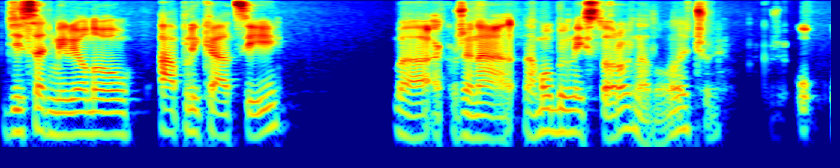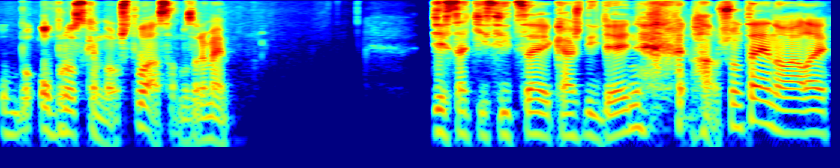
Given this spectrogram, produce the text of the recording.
10 miliónov aplikácií akože na, na mobilných storoch, na dole, čo je obrovské množstvo a samozrejme 10 tisíce každý deň launchnuté, no ale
